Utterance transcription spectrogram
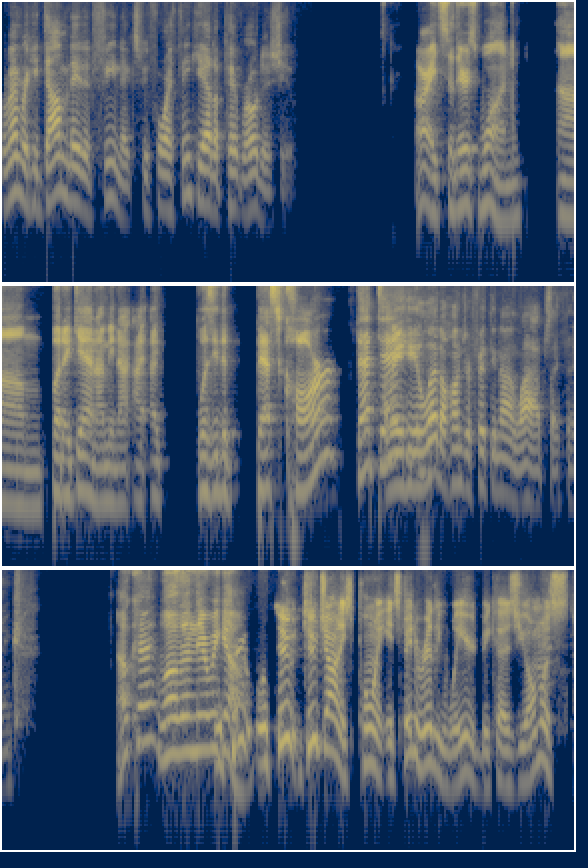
Remember, he dominated Phoenix before I think he had a pit road issue. All right, so there's one. Um, but again, I mean, I, I, I was he the best car that day? I mean, he led 159 laps, I think. Okay. Well, then there we well, go. To, well, to, to Johnny's point, it's been really weird because you almost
